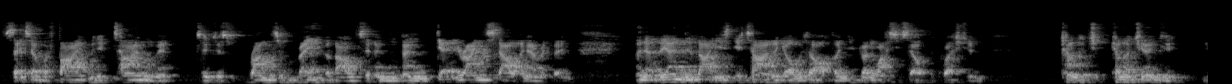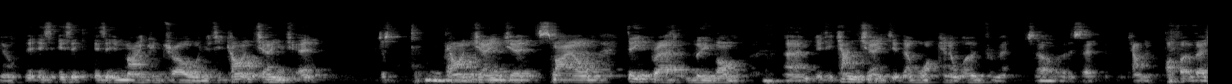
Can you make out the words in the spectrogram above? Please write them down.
set yourself a five minute time limit to just rant and rave about it and, and get your angst out and everything. And at the end of that, your, timer goes off, and you've got to ask yourself the question: Can I can I change it? You know, is, is it is it in my control? And if you can't change it, just can't change it, smile, deep breath, move on. Um, if you can change it, then what can I learn from it? So as I said, kind of off at a very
